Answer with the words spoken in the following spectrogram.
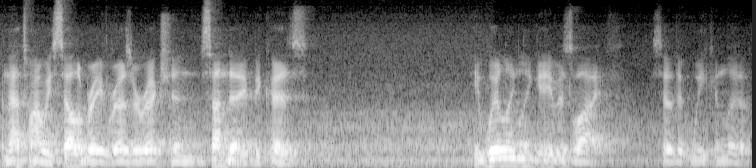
And that's why we celebrate Resurrection Sunday, because he willingly gave his life so that we can live.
